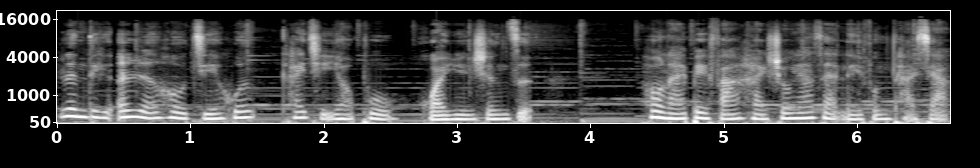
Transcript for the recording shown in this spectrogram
认定恩人后结婚，开启药铺，怀孕生子，后来被法海收押在雷峰塔下。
